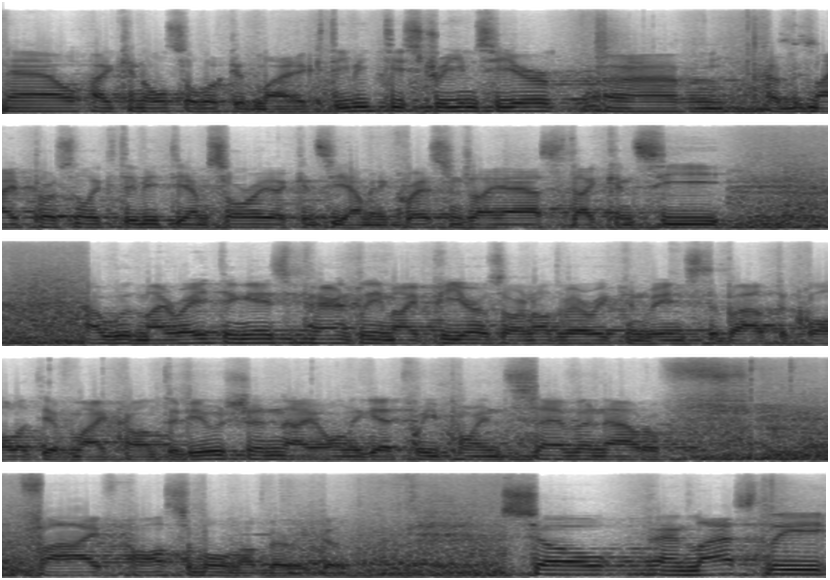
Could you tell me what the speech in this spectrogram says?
Now I can also look at my activity streams here. Um, my personal activity, I'm sorry, I can see how many questions I asked. I can see how good my rating is. Apparently my peers are not very convinced about the quality of my contribution. I only get 3.7 out of 5 possible, not very good. So, and lastly,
